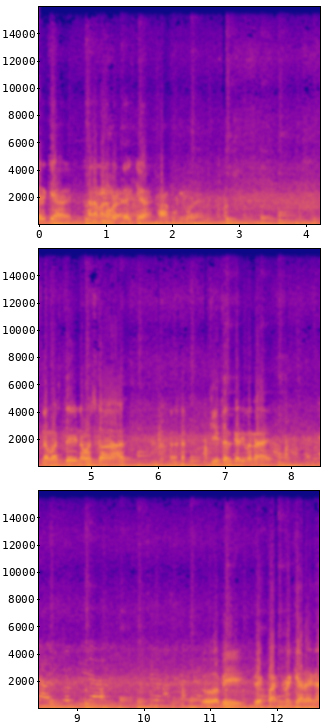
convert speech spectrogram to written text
इधर क्या है? खाना वाना पड़ता है क्या? हाँ बुकिंग हो रहा है। नमस्ते नमस्कार। की तरकारी बना है तो अभी ब्रेकफास्ट में क्या रहेगा?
